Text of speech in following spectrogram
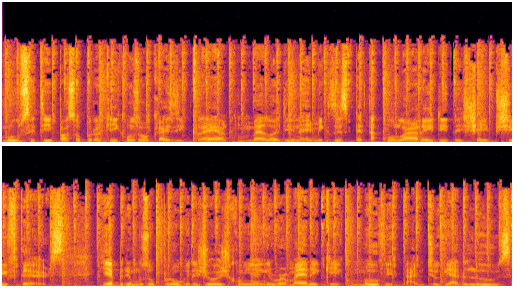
Moose City passou por aqui com os vocais de Claire com Melody no remix espetacular aí de The Shapeshifters. E abrimos o progress de hoje com Young Romantic com Move Time to Get Loose.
